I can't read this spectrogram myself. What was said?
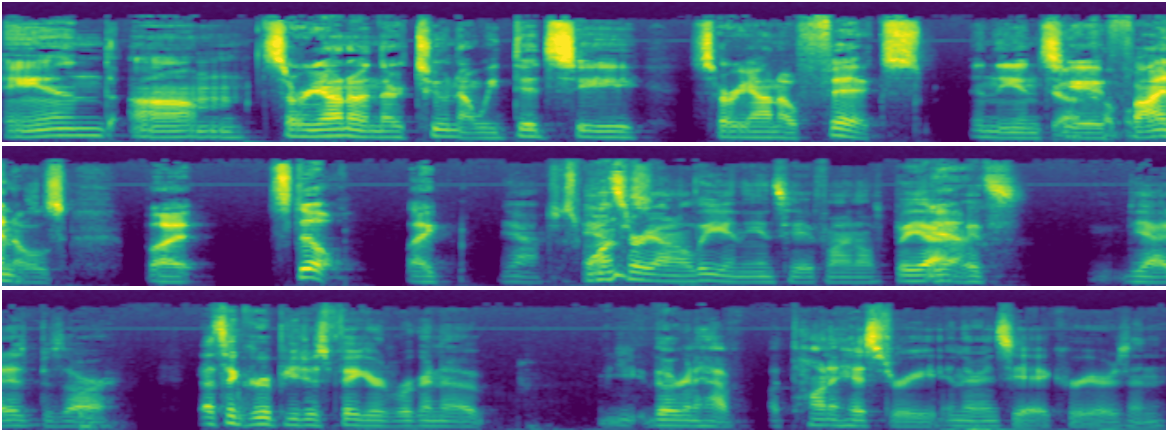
And um, Suriano in there too. Now we did see Suriano fix in the NCAA couple finals, but still, like Yeah. Just and once? Suriano Lee in the NCAA finals. But yeah, Yeah. it's yeah, it is bizarre. That's a group you just figured we're gonna they're gonna have a ton of history in their NCAA careers and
